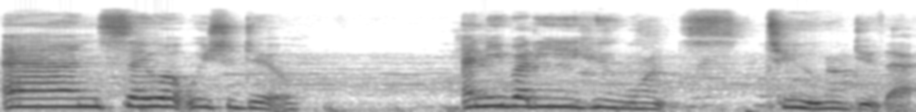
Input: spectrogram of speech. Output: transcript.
and say what we should do. Anybody who wants to do that.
